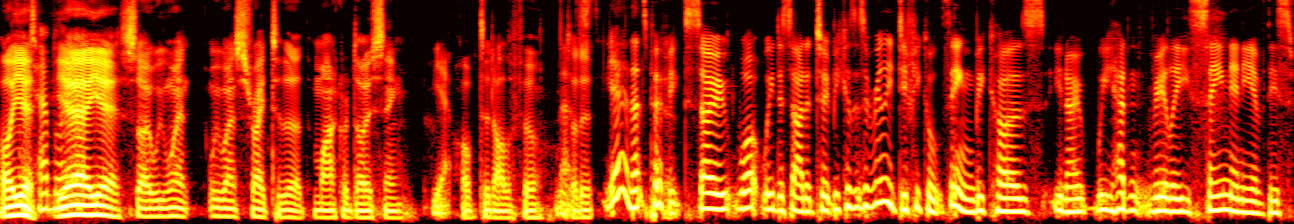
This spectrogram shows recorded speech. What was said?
Oh yeah. Yeah, yeah. So we went we went straight to the, the micro dosing Yeah. of tadalafil. That's, Is that it? Yeah, that's perfect. So what we decided to because it's a really difficult thing because you know we hadn't really seen any of this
